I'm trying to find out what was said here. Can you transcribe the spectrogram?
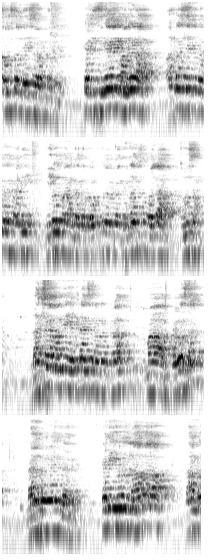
సంస్థలు దేశవ్యాప్తంగా అయింది. కానీ సింగరేణి మనుగడ అడ్రస్ లేకుండా పని ఈరోజు మనం గత ప్రభుత్వం యొక్క నిర్లక్ష్యం వల్ల చూసాం. లక్ష మంది ఎంప్లాయీస్ మా వ్యవస్థ నలభై వేలు కానీ ఈరోజు లాభాల దాంట్లో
